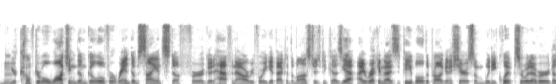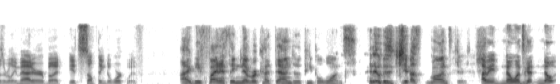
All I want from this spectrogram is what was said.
Mhm. you're comfortable watching them go over random science stuff for a good half an hour before you get back to the monsters. Because yeah, I recognize these people. They're probably going to share some witty quips or whatever. It doesn't really matter, but it's something to work with. I'd be fine if they never cut down to the people once and it was just monsters. I mean, no one's gonna no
